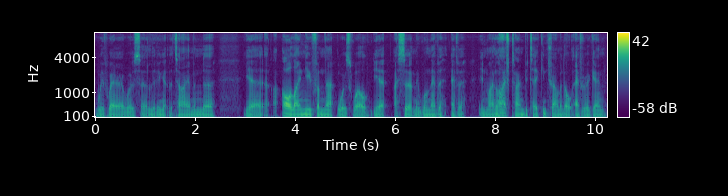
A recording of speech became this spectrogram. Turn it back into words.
with where I was uh, living at the time, and uh, yeah, all I knew from that was well, yeah, I certainly will never ever in my lifetime be taking tramadol ever again.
